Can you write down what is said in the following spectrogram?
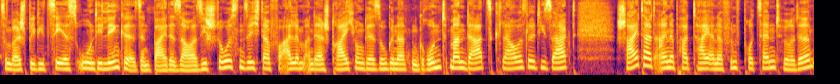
Zum Beispiel die CSU und die Linke sind beide sauer. Sie stoßen sich da vor allem an der Streichung der sogenannten Grundmandatsklausel, die sagt, scheitert eine Partei Partei einer 5-Prozent-Hürde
